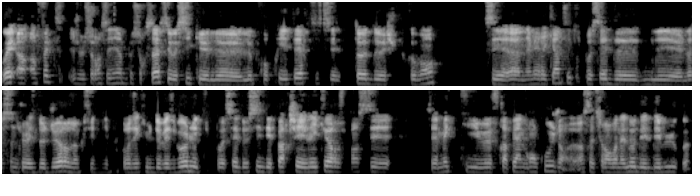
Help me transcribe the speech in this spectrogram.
Ouais, en, en fait, je me suis renseigné un peu sur ça. C'est aussi que le, le propriétaire, c'est Todd, je sais plus comment, c'est un Américain, tu sais, qui possède euh, les Los Angeles Dodgers, donc c'est une des plus grosses équipes de baseball, et qui possède aussi des parts chez les Lakers. Je pense que c'est un mec qui veut frapper un grand coup genre, en s'attirant Ronaldo dès le début, quoi.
